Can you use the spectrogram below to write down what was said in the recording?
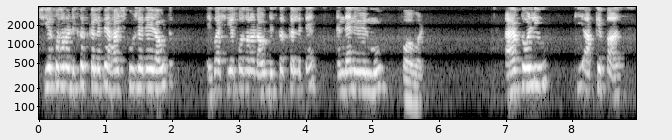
शियर फोर्स वाला डिस्कस कर लेते हैं। हर्ष पूछ रहे थे डाउट एक बार शियर फोर्स वाला डाउट डिस्कस कर लेते हैं and then we will move forward I have told you कि आपके पास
